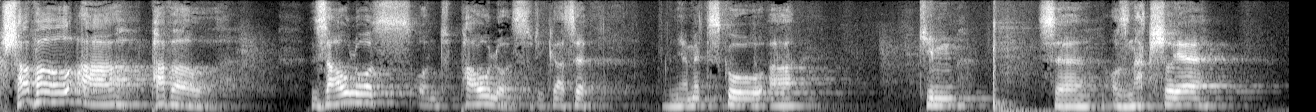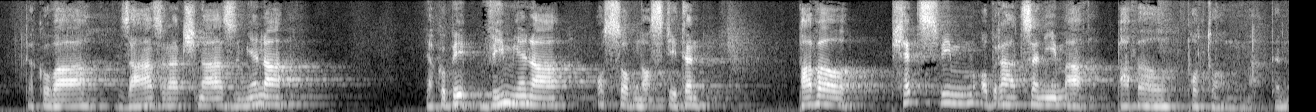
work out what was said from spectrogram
Šavel a Pavel, Saulus und Paulus, říká se v Německu a tím se označuje taková zázračná změna, jakoby výměna osobnosti. Ten Pavel před svým obrácením a Pavel potom. Ten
